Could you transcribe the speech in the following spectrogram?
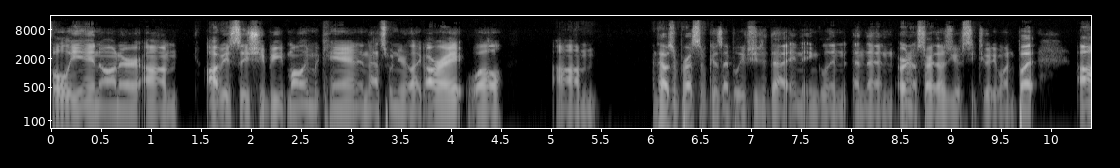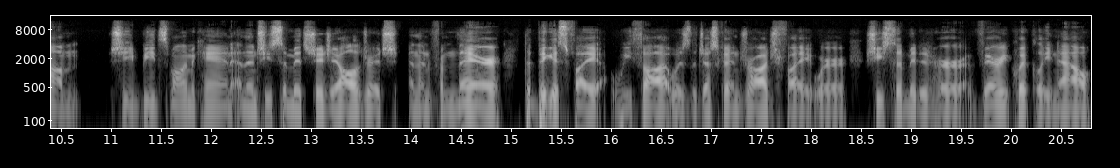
fully in on her. Um, obviously, she beat Molly McCann, and that's when you're like, all right, well, um, that was impressive because I believe she did that in England, and then, or no, sorry, that was UFC 281, but um, she beats Molly McCann and then she submits JJ Aldrich. And then from there, the biggest fight we thought was the Jessica Andrade fight where she submitted her very quickly. Now,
